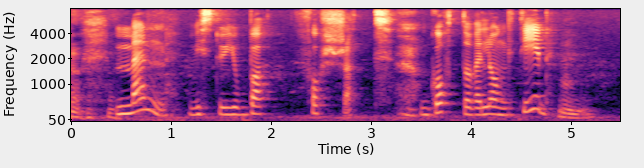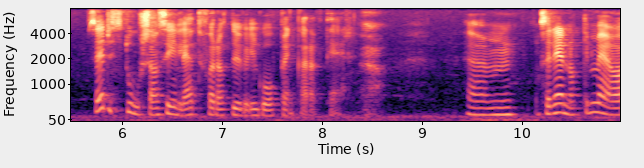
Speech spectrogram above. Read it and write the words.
men hvis du jobber fortsatt godt over lang tid, mm så er det stor sannsynlighet for at du vil gå opp en karakter. Um, så det er noe med å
